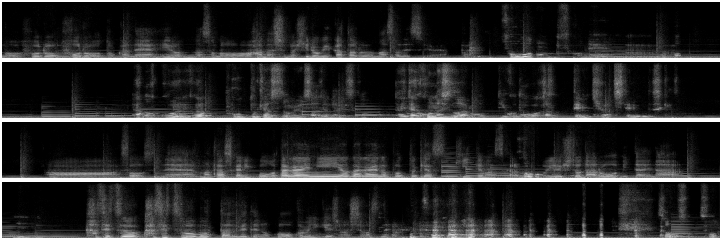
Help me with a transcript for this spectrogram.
のフォローフォローとかね、いろんなその話の広げ方のうまさですよ、やっぱり。そうなんですかね。うんやっぱやっぱこれがポッドキャストの良さじゃないですか。大体こんな人だろうっていうことは分かってる気がしてるんですけど。ああ、そうですね。まあ確かにこうお互いにお互いのポッドキャスト聞いてますから、こういう人だろうみたいなうん、仮説を仮説を持った上でのこうコミュニケーションをしてますね。そうそうそう。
